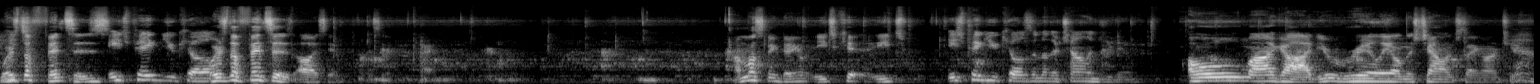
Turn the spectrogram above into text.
Where's each, the fences? each pig you kill? Where's the fences? Oh, I see 'em. I see. Alright. I'm listening, Daniel. Each kid, each. Each pig you kill is another challenge you do. Oh my God! You're really on this challenge thing, aren't you? Yeah.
